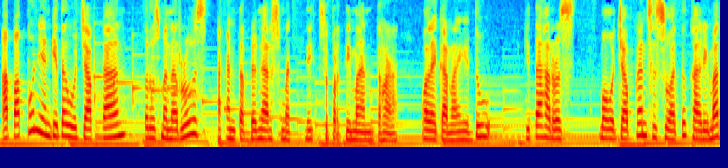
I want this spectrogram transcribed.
apa pun yang kita ucapkan terus menerus akan terdengar seperti, seperti mantra. Oleh karena itu kita harus mengucapkan sesuatu kalimat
